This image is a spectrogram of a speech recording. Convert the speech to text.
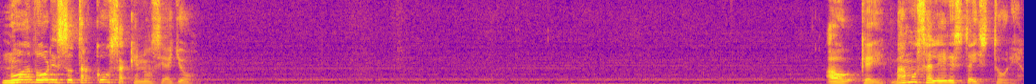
no adores otra cosa que no sea yo. Ah, ok, vamos a leer esta historia.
